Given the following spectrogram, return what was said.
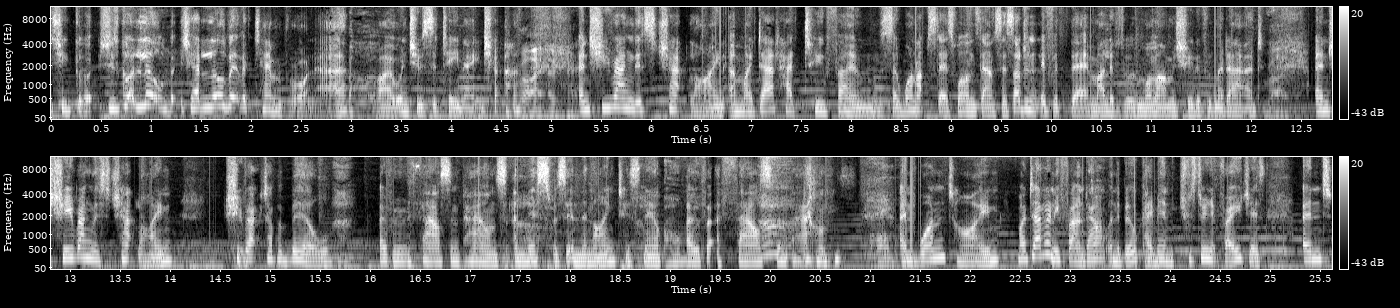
she got she's got a little bit. She had a little bit of a temper on her, right, when she was a teenager. Right. Okay. And she rang this chat line, and my dad had two phones. So one upstairs, one's downstairs. I didn't live with them. I lived with my mum, and she lived with my dad. Right. And she rang this chat line. She racked up a bill over a thousand pounds, and this was in the nineties. Now, oh over a thousand pounds. Oh and one time, my dad only found out when the bill came in. She was doing it for ages, and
